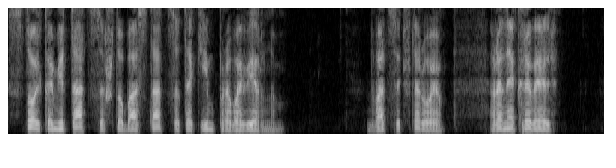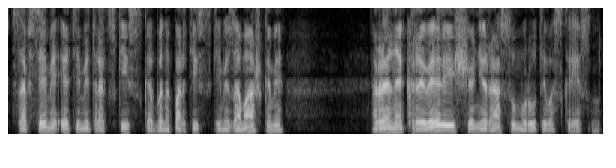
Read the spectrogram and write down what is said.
Столько метаться, чтобы остаться таким правоверным. 22. Рене Кривель. Со всеми этими троцкистско-бонапартистскими замашками Рене Кривели еще не раз умрут и воскреснут.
